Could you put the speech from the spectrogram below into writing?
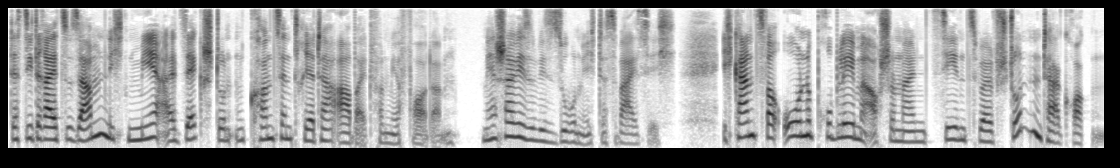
dass die drei zusammen nicht mehr als sechs Stunden konzentrierter Arbeit von mir fordern. Mehr schaffe ich sowieso nicht, das weiß ich. Ich kann zwar ohne Probleme auch schon mal einen 10-12-Stunden-Tag rocken,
